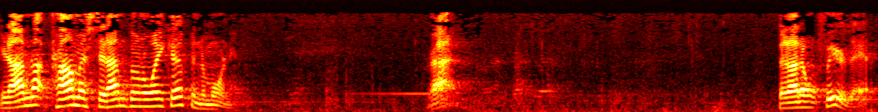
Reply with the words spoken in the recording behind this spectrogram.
You know, I'm not promised that I'm going to wake up in the morning. Right? But I don't fear that.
